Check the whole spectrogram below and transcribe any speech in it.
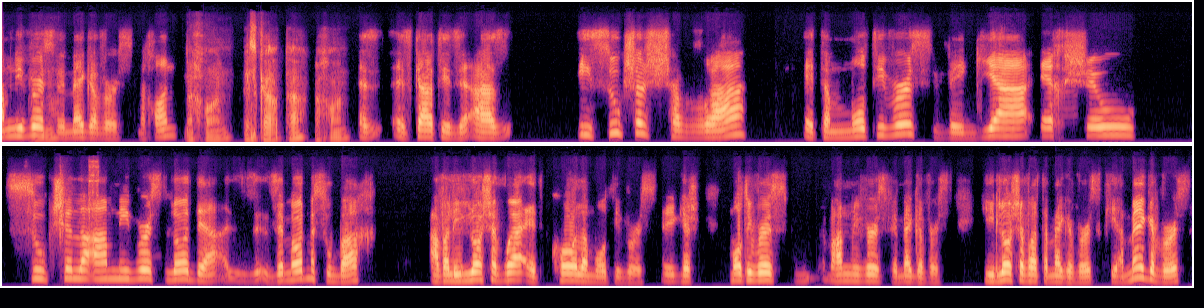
omniverse Mhm. ו megaverse, נכון? נכון, הזכרת, נכון. אז הזכרתי את זה, אז היא סוג של שברה את ה multiverse והגיעה איכשהו סוג של ה omniverse, לא יודע, זה, זה מאוד מסובך, אבל היא לא שברה את כל ה multiverse. יש multiverse, omniverse ו megaverse. היא לא שברה את ה megaverse, כי ה megaverse,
